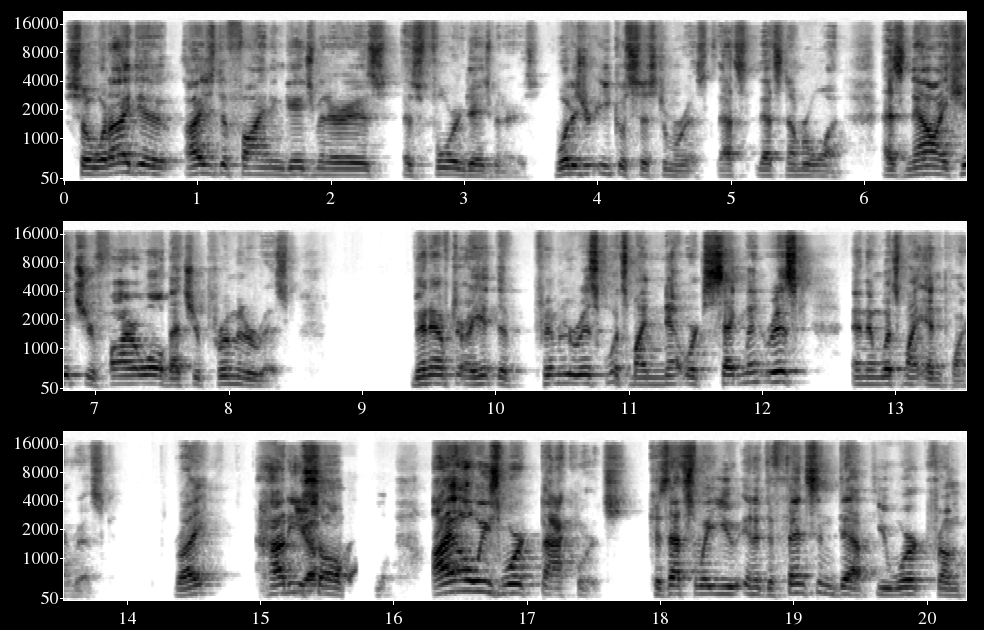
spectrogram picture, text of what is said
so what I do, I define engagement areas as four engagement areas. What is your ecosystem risk? That's that's number one. As now I hit your firewall, that's your perimeter risk. Then after I hit the perimeter risk, what's my network segment risk? And then what's my endpoint risk? Right? How do you yep. solve it? I always work backwards because that's the way you, in a defense in depth, you work from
